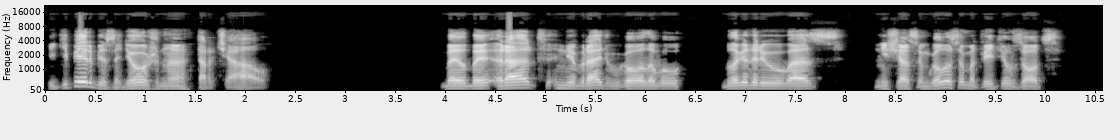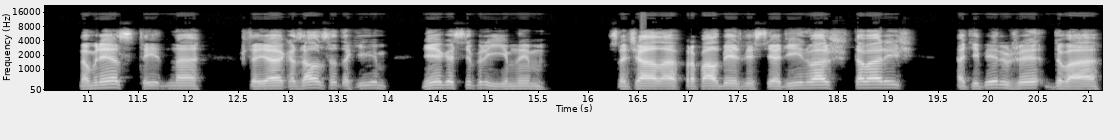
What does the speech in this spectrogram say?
и теперь безнадежно торчал. «Был бы рад не брать в голову. Благодарю вас», — несчастным голосом ответил Зоц. Но мне стыдно, что я оказался таким негостеприимным. Сначала пропал без вести один ваш товарищ, а теперь уже два.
